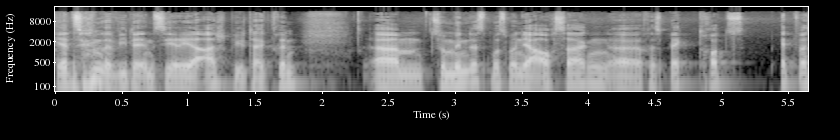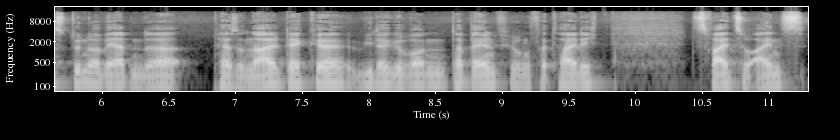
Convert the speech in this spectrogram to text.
jetzt sind wir wieder im Serie A-Spieltag drin. Ähm, zumindest muss man ja auch sagen, äh, Respekt trotz etwas dünner werdender Personaldecke wieder gewonnen, Tabellenführung verteidigt. 2 zu 1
